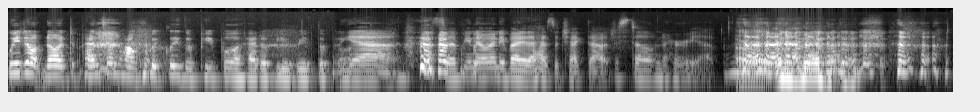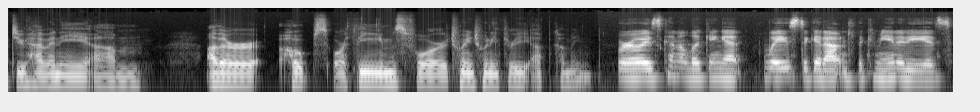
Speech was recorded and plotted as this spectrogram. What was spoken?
We don't know. It depends on how quickly the people ahead of you read the book. yeah. So if you know anybody that has it checked out, just tell them to hurry up. Do you have any um, other hopes or themes for 2023 upcoming? We're always kind of looking at ways to get out into the community. Is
